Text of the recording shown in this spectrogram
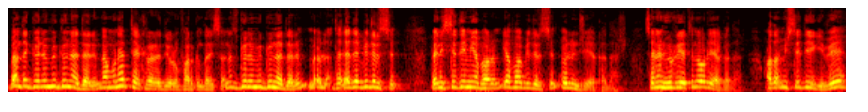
Ben de günümü gün ederim. Ben bunu hep tekrar ediyorum farkındaysanız. Günümü gün ederim. Mevla edebilirsin. Ben istediğimi yaparım. Yapabilirsin ölünceye kadar. Senin hürriyetin oraya kadar. Adam istediği gibi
